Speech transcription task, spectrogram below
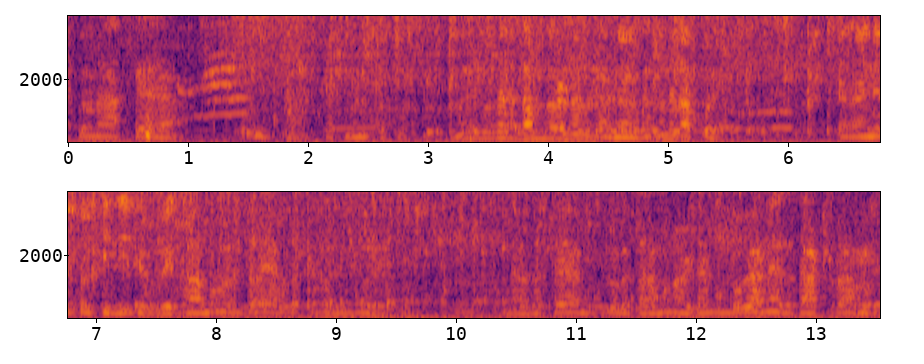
হয়ে আজকে দাম ধরে না লাভ করে মনে হয় তারা মানে হয় ডায়মন্ড ভাবে আনে যাতে আটশো টাকা করে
